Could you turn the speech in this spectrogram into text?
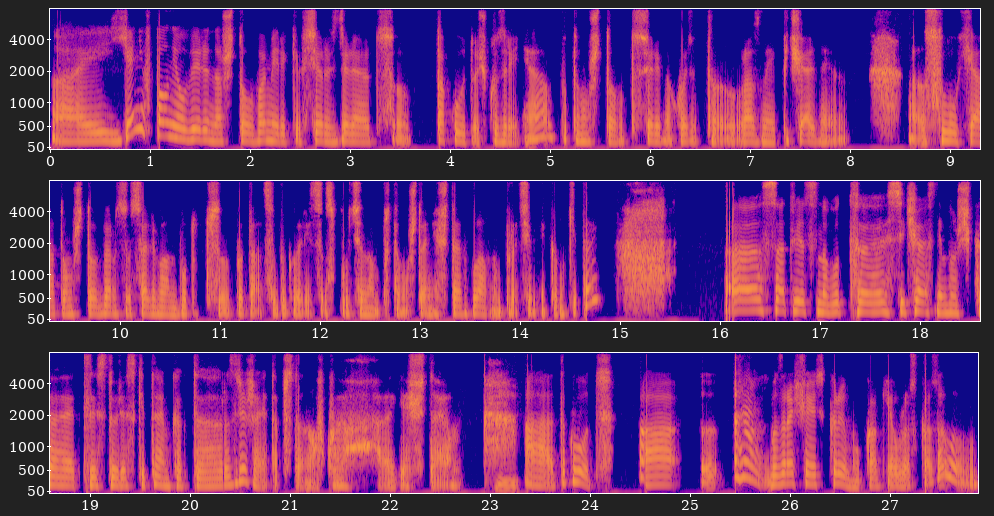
А, я не вполне уверена, что в Америке все разделяют э, такую точку зрения, потому что вот все время ходят разные печальные слухи о том, что Бернс и Сальван будут пытаться договориться с Путиным, потому что они считают главным противником Китай. А, соответственно, вот э, сейчас немножечко эта история с Китаем как-то разряжает обстановку, я считаю. Mm. А, так вот, а, возвращаясь к Крыму, как я уже сказала,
